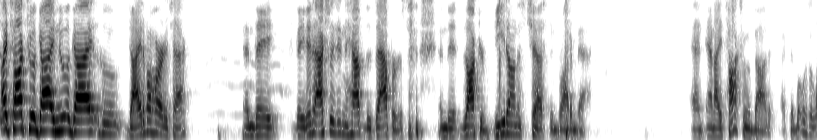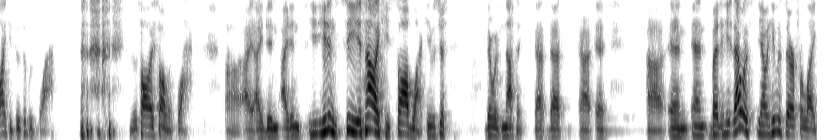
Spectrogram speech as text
I talked to a guy, I knew a guy who died of a heart attack, and they they didn't actually didn't have the zappers, and the doctor beat on his chest and brought him back. And and I talked to him about it. I said, "What was it like?" He says, "It was black." so that's all I saw was black. Uh, I, I, didn't, I didn't, he, he, didn't see, it's not like he saw black. He was just, there was nothing that, that, uh, uh, and, and, but he, that was, you know, he was there for like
